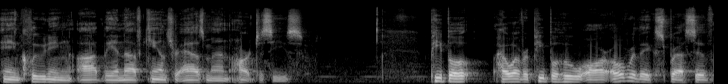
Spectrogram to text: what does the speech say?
including, oddly enough, cancer, asthma, and heart disease. People, however, people who are overly expressive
